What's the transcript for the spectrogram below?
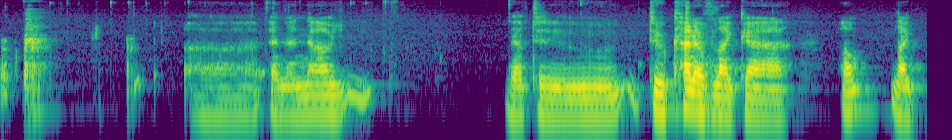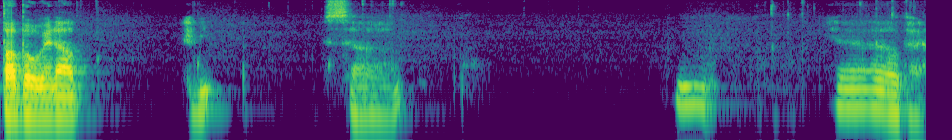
uh, and then now you, have to do kind of like a um, like bubble it up. So yeah, okay.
